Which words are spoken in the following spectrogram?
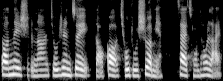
到那时呢就认罪祷告求主赦免，再从头来。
